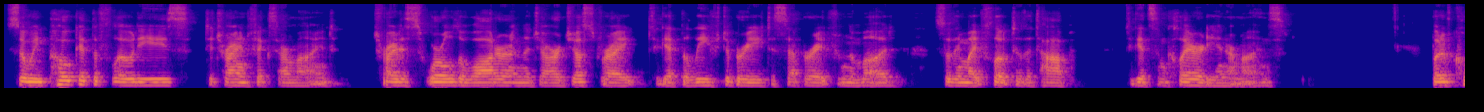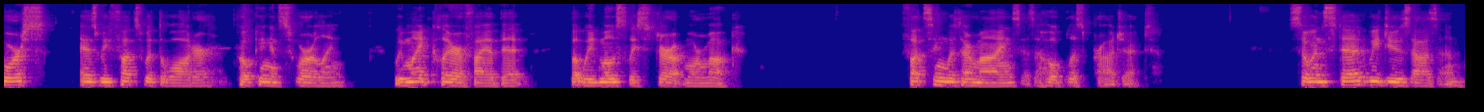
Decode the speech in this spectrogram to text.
So we'd poke at the floaties to try and fix our mind, try to swirl the water in the jar just right to get the leaf debris to separate from the mud so they might float to the top to get some clarity in our minds. But of course, as we futz with the water, poking and swirling, we might clarify a bit, but we'd mostly stir up more muck. Futzing with our minds as a hopeless project. So instead, we do zazen.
